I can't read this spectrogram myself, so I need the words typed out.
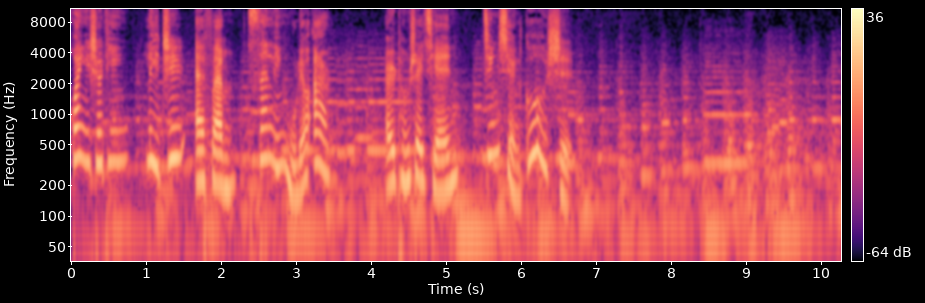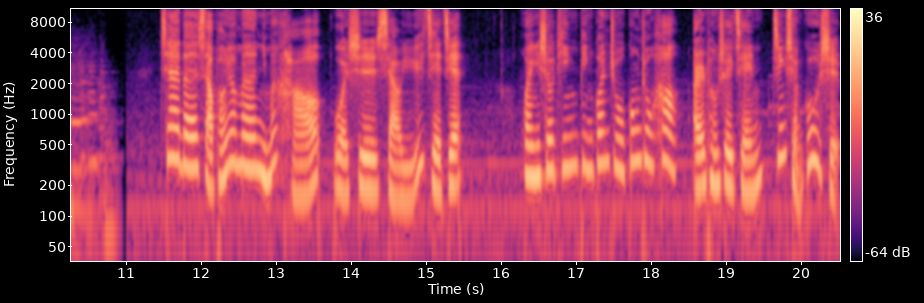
欢迎收听荔枝 FM 三零五六二儿童睡前精选故事。亲爱的小朋友们，你们好，我是小鱼姐姐，欢迎收听并关注公众号“儿童睡前精选故事”。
